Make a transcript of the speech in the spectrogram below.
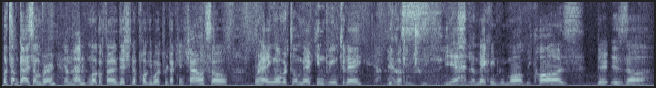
What's up guys, I'm Vern. Yeah, man. Welcome to another edition of Pogiboy Production Channel. So we're heading over to American Dream today. The American because, Dream. Yeah, the American Dream Mall because there is a,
